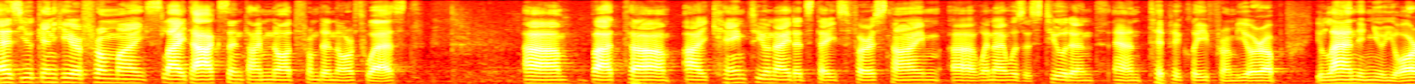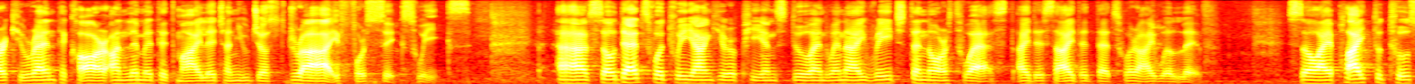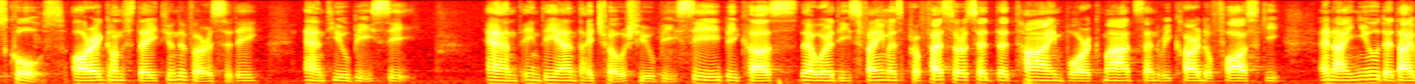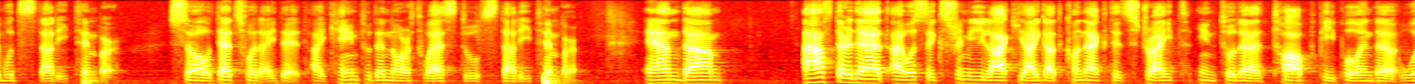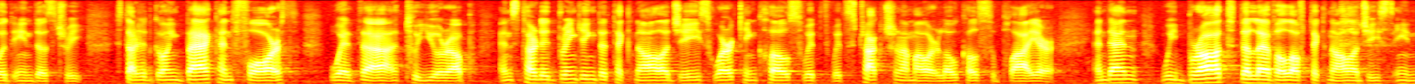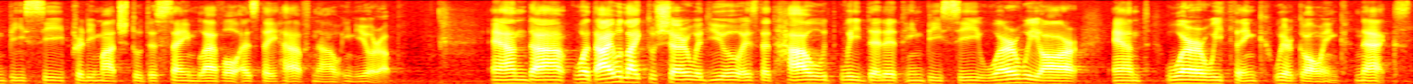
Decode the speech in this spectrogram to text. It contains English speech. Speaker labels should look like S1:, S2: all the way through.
S1: as you can hear from my slight accent, I'm not from the Northwest. Um, but uh, I came to United States first time uh, when I was a student, and typically from Europe, you land in New York, you rent a car, unlimited mileage, and you just drive for six weeks. Uh, so that's what we young Europeans do, and when I reached the Northwest, I decided that's where I will live. So I applied to two schools, Oregon State University and UBC. And in the end, I chose UBC because there were these famous professors at the time, Borg Madsen and Ricardo Foschi, and I knew that I would study timber. So that's what I did. I came to the Northwest to study timber. And um, after that, I was extremely lucky. I got connected straight into the top people in the wood industry. Started going back and forth with, uh, to Europe and started bringing the technologies, working close with, with Structurlam, our local supplier. And then we brought the level of technologies in BC pretty much to the same level as they have now in Europe. And uh, what I would like to share with you is that how we did it in BC, where we are, and where we think we're going next.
